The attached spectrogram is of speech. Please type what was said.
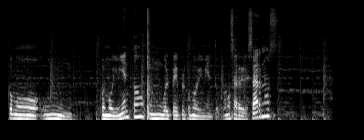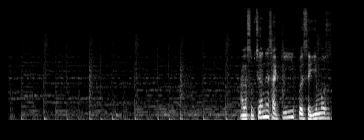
como un con movimiento un wallpaper con movimiento. Vamos a regresarnos. A las opciones aquí pues seguimos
